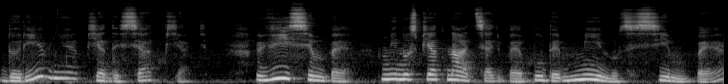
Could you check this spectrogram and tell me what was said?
дорівнює 55. 8b мінус 15b буде мінус 7b,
